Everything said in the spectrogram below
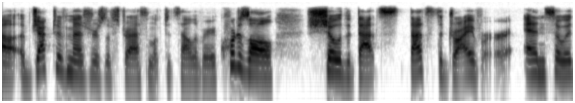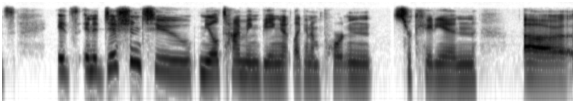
uh, objective measures of stress and looked at salivary cortisol show that that's that's the driver. And so it's it's in addition to meal timing being at like an important circadian uh,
